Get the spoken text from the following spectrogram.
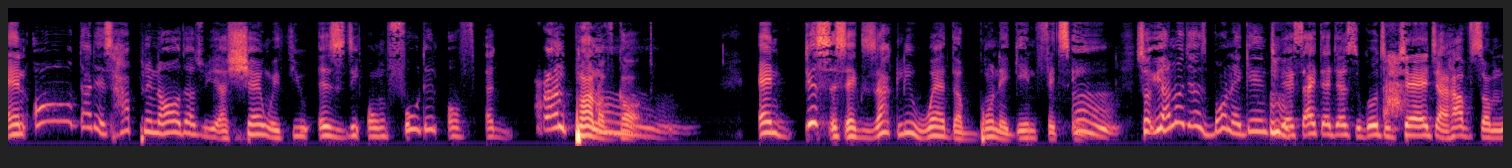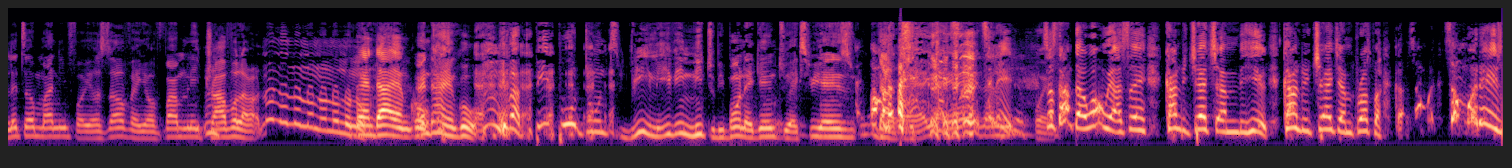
And all that is happening, all that we are sharing with you is the unfolding of a grand plan of hmm. God. And this is exactly where the born again fits in. Hmm. So you are not just born again to be hmm. excited just to go to church and have some little money for yourself and your family, hmm. travel around. No, no, no, no, no, no, no, no. Then die and go. And die and go. In fact, people don't really even need to be born again to experience Oh, that. Exactly. So sometimes when we are saying, come to church and be healed, come to church and prosper, somebody, is,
